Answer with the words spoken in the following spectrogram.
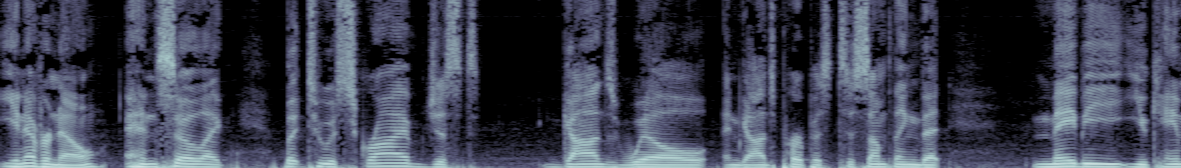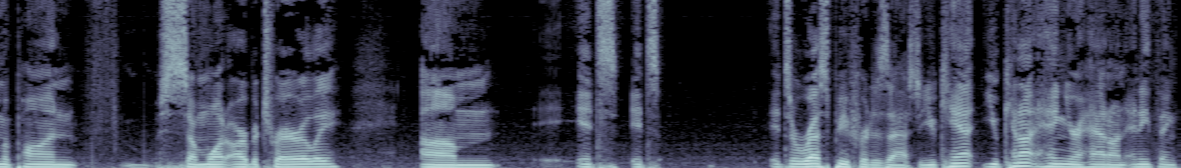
you never know. And so like but to ascribe just God's will and God's purpose to something that maybe you came upon f- somewhat arbitrarily, um, it's it's it's a recipe for disaster. You can't you cannot hang your hat on anything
